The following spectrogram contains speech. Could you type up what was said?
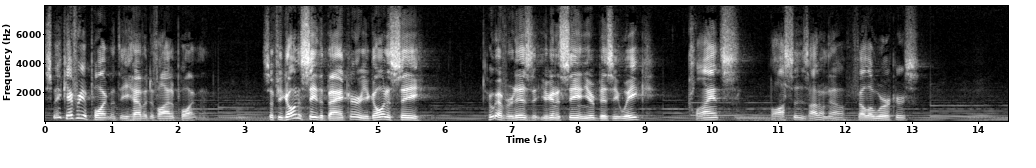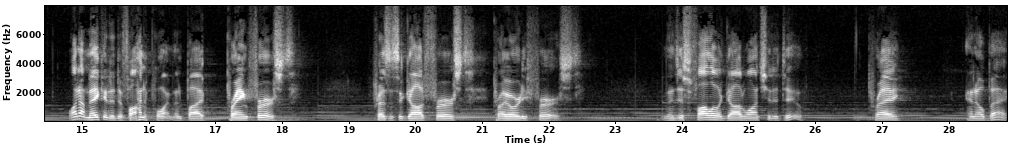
Just make every appointment that you have a divine appointment. So if you're going to see the banker or you're going to see whoever it is that you're going to see in your busy week, clients, bosses, I don't know, fellow workers, why not make it a divine appointment by praying first, presence of God first, priority first, and then just follow what God wants you to do. Pray and obey.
